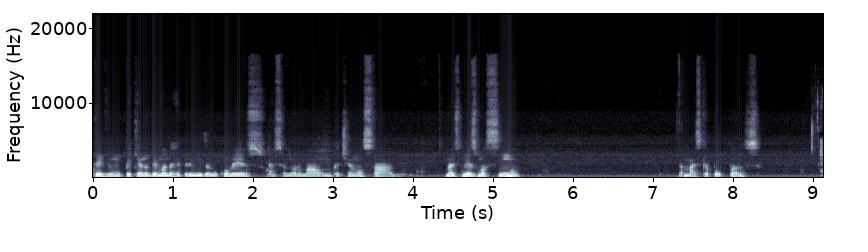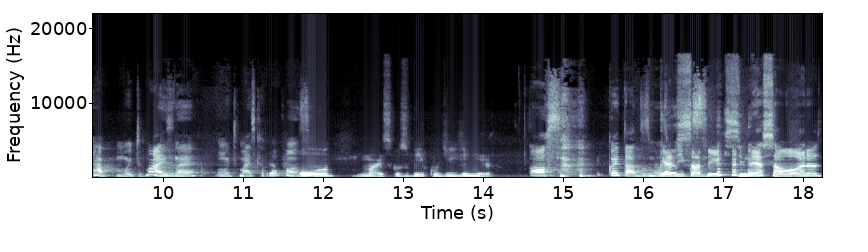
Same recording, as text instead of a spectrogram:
teve uma pequena demanda reprimida no começo, isso é normal, nunca tinha lançado. Mas mesmo assim, é mais que a poupança. Ah, muito mais, né? Muito mais que a poupança. Ou mais que os bicos de engenheiro. Nossa, coitado dos meus Quero bicos. saber se nessa hora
